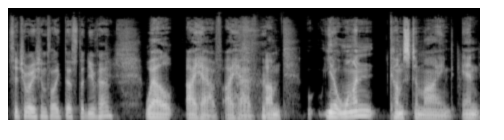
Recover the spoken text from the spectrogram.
situations like this that you've had? Well, I have. I have. um, you know, one comes to mind, and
